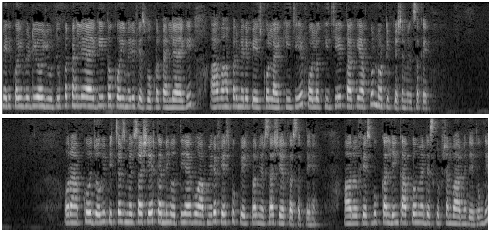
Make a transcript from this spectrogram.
मेरी कोई वीडियो यूट्यूब पर पहले आएगी तो कोई मेरी फेसबुक पर पहले आएगी। आप वहाँ पर मेरे पेज को लाइक कीजिए फॉलो कीजिए ताकि आपको नोटिफिकेशन मिल सके। और आपको जो भी पिक्चर्स मेरे साथ शेयर करनी होती है, वो आप मेरे फेसबुक पेज पर मेरे साथ शेयर कर सकते हैं। और फेसबुक का लिंक आपको मैं डिस्क्रिप्शन बार में दे दूँगी।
